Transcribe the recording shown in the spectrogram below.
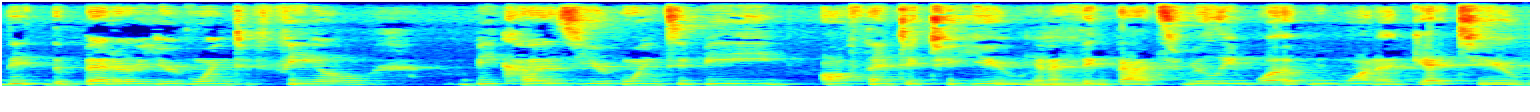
the, the better you're going to feel because you're going to be authentic to you. And mm. I think that's really what we want to get to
